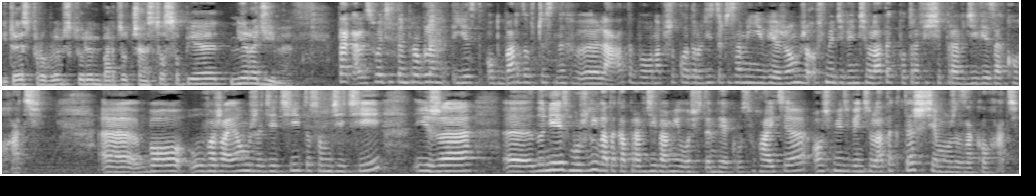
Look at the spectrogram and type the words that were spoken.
I to jest problem, z którym bardzo często sobie nie radzimy. Tak, ale słuchajcie, ten problem jest od bardzo wczesnych e, lat, bo na przykład rodzice czasami nie wierzą, że 8-9-latek potrafi się prawdziwie zakochać. E, Bo uważają, że dzieci to są dzieci i że e, no nie jest możliwa taka prawdziwa miłość w tym wieku. Słuchajcie, 8-9-latek też się może zakochać.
